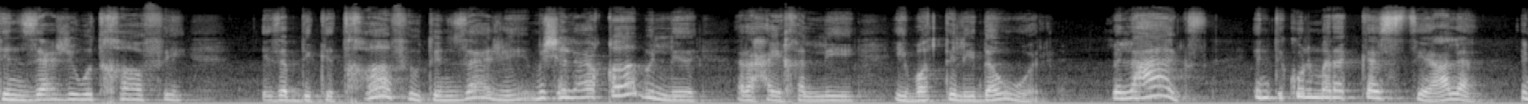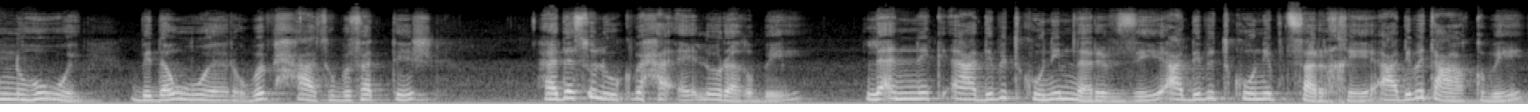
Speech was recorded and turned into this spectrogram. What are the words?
تنزعجي وتخافي. إذا بدك تخافي وتنزعجي مش العقاب اللي رح يخليه يبطل يدور. بالعكس أنت كل ما ركزتي على إنه هو بدور وببحث وبفتش هذا سلوك بحقق له رغبة لأنك قاعدة بتكوني منرفزة قاعدة بتكوني بتصرخي قاعدة بتعاقبي.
